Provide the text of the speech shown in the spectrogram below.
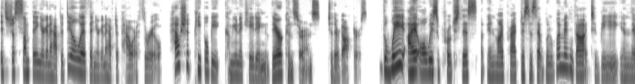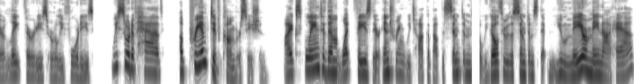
it's just something you're going to have to deal with and you're going to have to power through. How should people be communicating their concerns to their doctors? The way I always approach this uh, in my practice is that when women got to be in their late 30s, early 40s, we sort of have a preemptive conversation. I explain to them what phase they're entering. We talk about the symptoms. We go through the symptoms that you may or may not have.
